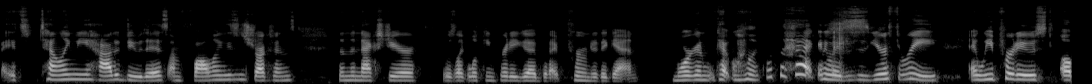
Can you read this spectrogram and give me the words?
It's telling me how to do this. I'm following these instructions. Then the next year, it was like looking pretty good, but I pruned it again. Morgan kept going, like, what the heck? Anyways, this is year three, and we produced a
